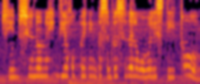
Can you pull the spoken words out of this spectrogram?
James, yun na hindi ako pwedeng basta-basta na lang umalis dito.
